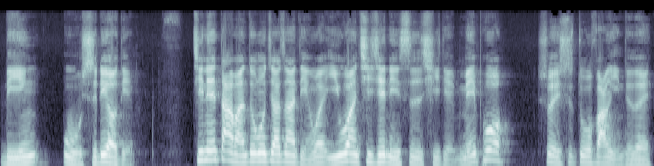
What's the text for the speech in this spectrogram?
零五十六点，今天大盘多空交战的点位一万七千零四十七点，没破。所以是多方赢，对不对？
